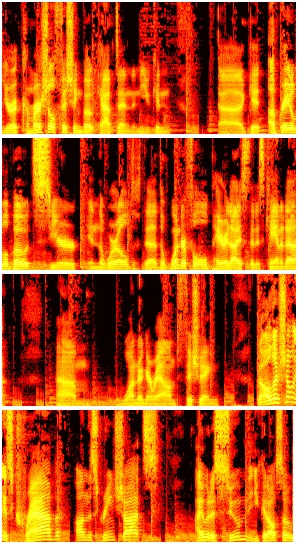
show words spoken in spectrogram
you're a commercial fishing boat captain and you can uh, get upgradable boats. You're in the world, the the wonderful paradise that is Canada. Um, wandering around fishing. The, all they're showing is crab on the screenshots. I would assume that you could also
